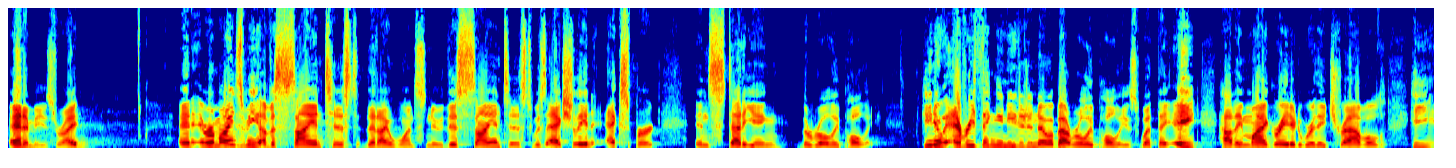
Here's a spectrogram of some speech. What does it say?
enemies, right? And it reminds me of a scientist that I once knew. This scientist was actually an expert in studying the roly poly. He knew everything you needed to know about roly polies what they ate, how they migrated, where they traveled. He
